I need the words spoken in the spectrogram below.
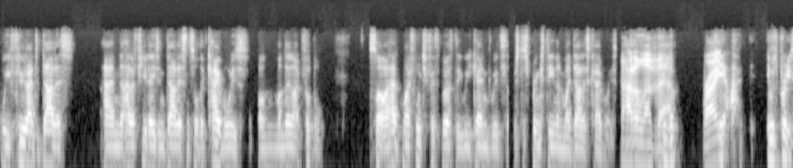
we flew down to Dallas and had a few days in Dallas and saw the Cowboys on Monday Night Football. So I had my 45th birthday weekend with Mr. Springsteen and my Dallas Cowboys. Gotta love that, the- right? yeah, it was pretty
